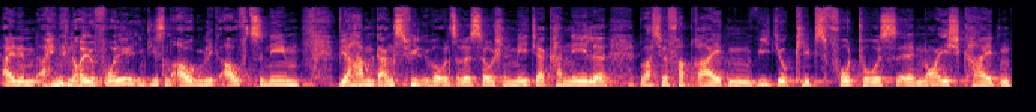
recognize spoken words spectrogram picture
einen, eine neue Folge in diesem Augenblick aufzunehmen. Wir haben ganz viel über unsere Social-Media-Kanäle, was wir verbreiten, Videoclips, Fotos, äh, Neuigkeiten.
